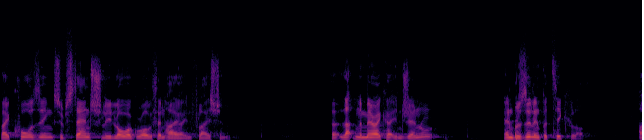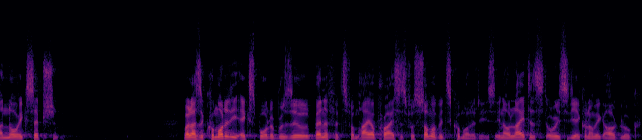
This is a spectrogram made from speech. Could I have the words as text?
by causing substantially lower growth and higher inflation. Uh, Latin America in general and Brazil in particular, are no exception. Well, as a commodity exporter, Brazil benefits from higher prices for some of its commodities. In our latest OECD economic outlook,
